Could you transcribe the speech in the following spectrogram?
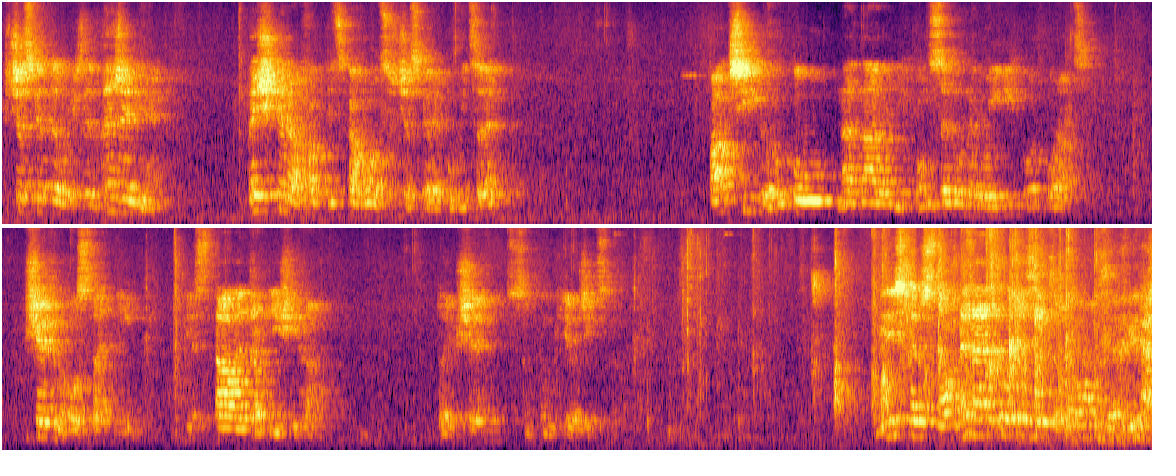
v České televizi veřejně veškerá faktická moc v České republice patří do rukou nadnárodních koncernů nebo jiných korporací. Všechno ostatní je stále trapnější hra. To je vše, co jsem tomu chtěl říct. ministerstva, ne, ne, to je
